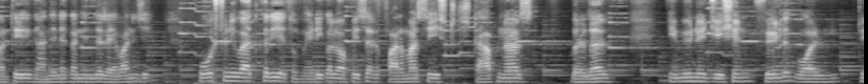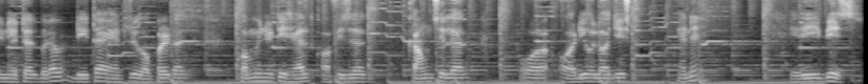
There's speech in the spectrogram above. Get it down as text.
ભરતી ગાંધીનગરની અંદર રહેવાની છે. પોસ્ટની વાત કરીએ તો medical officer pharmacist staff nurse brother. Immunization field volunteer બરાબર? Data entry operator community health officer counsellor audiologist અને રિબેસ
